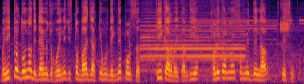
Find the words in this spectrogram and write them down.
ਵਹੀਕਲ ਦੋਨਾਂ ਦੇ ਡੈਮੇਜ ਹੋਏ ਨੇ, ਜਿਸ ਤੋਂ ਬਾਅਦ ਜਾ ਕੇ ਹੁਣ ਦੇਖਦੇ ਪੁਲਿਸ ਕੀ ਕਾਰਵਾਈ ਕਰਦੀ ਹੈ। ਥੋੜੀ ਕਰ ਮੈਂ ਸੁਮਿਤ ਦੇ ਨਾਲ ਸਟੇਸ਼ਨ ਤੋਂ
